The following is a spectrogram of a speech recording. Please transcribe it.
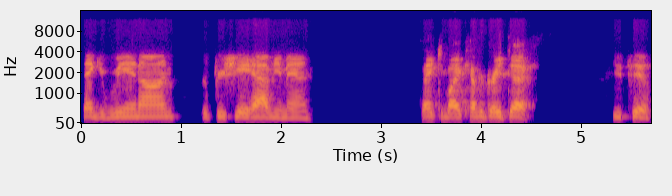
thank you for being on. We appreciate having you, man. Thank you, Mike. Have a great day. You too.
